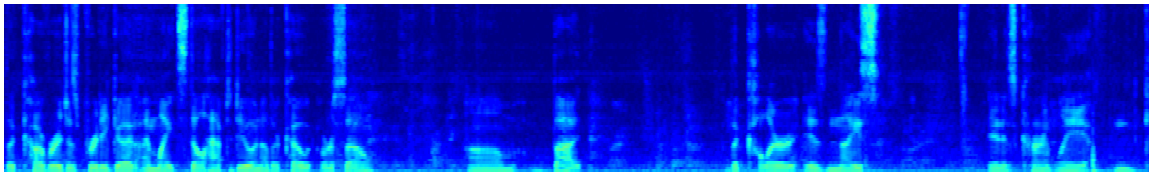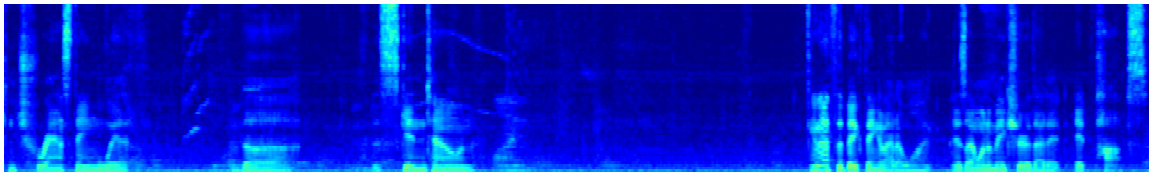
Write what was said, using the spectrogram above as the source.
The coverage is pretty good. I might still have to do another coat or so. Um, but, the color is nice. It is currently contrasting with the the skin tone. And that's the big thing that I want, is I want to make sure that it, it pops.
